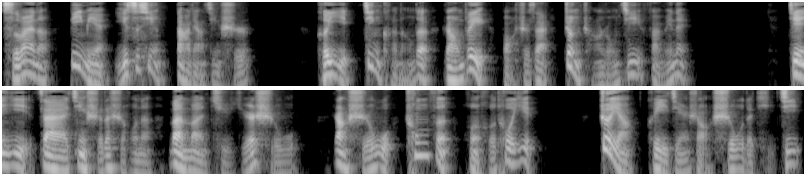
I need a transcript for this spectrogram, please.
此外呢，避免一次性大量进食，可以尽可能的让胃保持在正常容积范围内。建议在进食的时候呢，慢慢咀嚼食物，让食物充分混合唾液，这样可以减少食物的体积，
